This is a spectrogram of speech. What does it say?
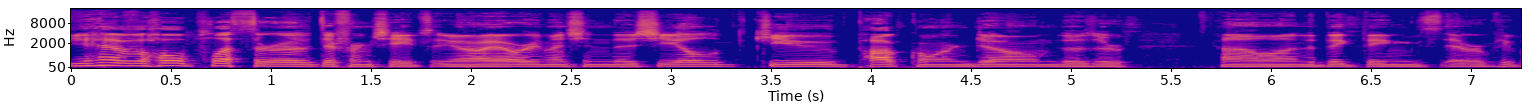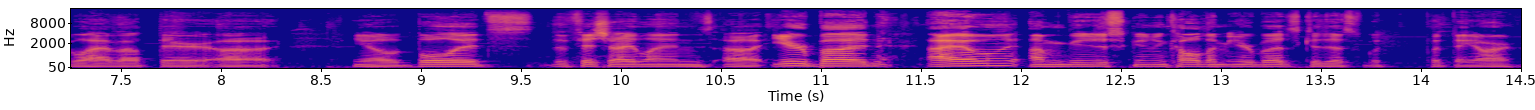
you have a whole plethora of different shapes. You know, I already mentioned the shield, cube, popcorn, dome. Those are kind of one of the big things that people have out there. Uh, you know, bullets, the fisheye lens, uh, earbud. I only, I'm just gonna call them earbuds because that's what what they are.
